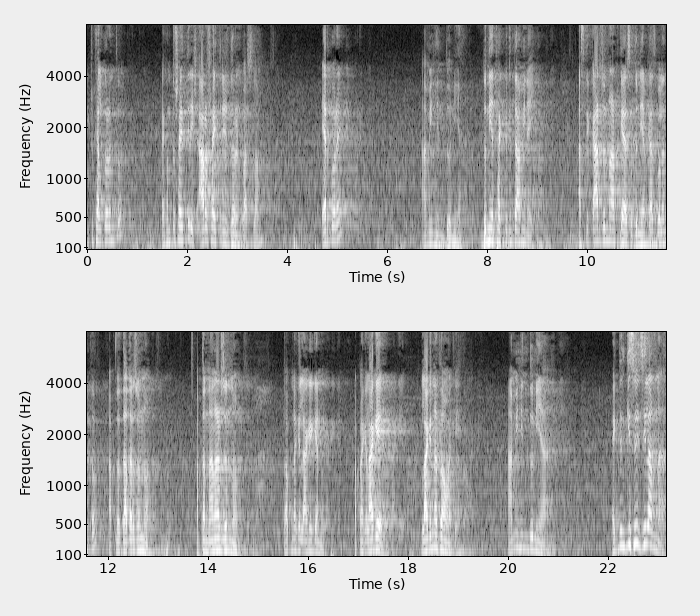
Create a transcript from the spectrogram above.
একটু খেয়াল করেন তো, এখন তো সাঁত্রিশ আরও সাঁত্রিশ ধরেন বাঁচলাম। এরপরে আমি হিন দুনিয়া দুনিয়া থাকবে কিন্তু আমি নাই। আজকে কার জন্য আটকে আছে দুনিয়ার কাজ বলেন তো? আপনার দাদার জন্য? আপনার নানার জন্য? তো আপনাকে লাগে কেন? আপনাকে লাগে? লাগে না তো আমাকে? আমি হিন্দুনিয়া একদিন কিছুই ছিলাম না।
